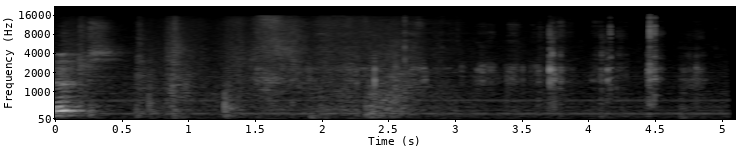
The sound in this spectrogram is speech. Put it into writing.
Oops.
